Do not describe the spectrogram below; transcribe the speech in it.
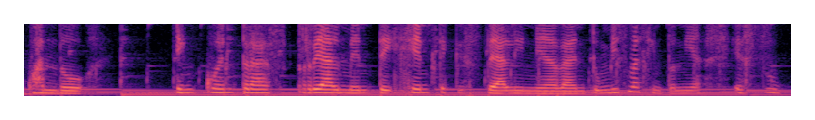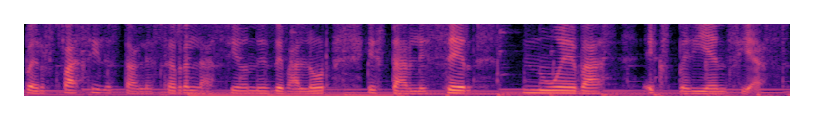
Cuando encuentras realmente gente que esté alineada en tu misma sintonía, es súper fácil establecer relaciones de valor, establecer nuevas experiencias.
